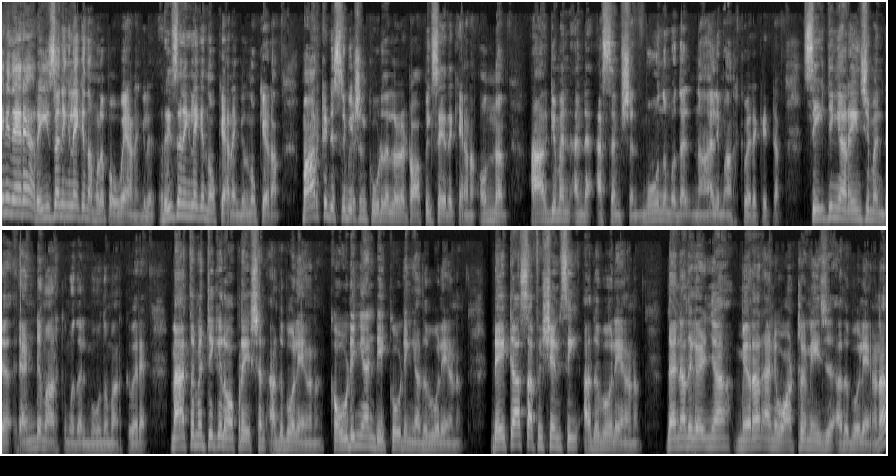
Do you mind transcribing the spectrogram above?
ഇനി നേരെ റീസണിങ്ങിലേക്ക് നമ്മൾ പോവുകയാണെങ്കിൽ റീസണിങ്ങിലേക്ക് നോക്കുകയാണെങ്കിൽ നോക്കിയിടാം. മാർക്ക് ഡിസ്ട്രിബ്യൂഷൻ കൂടുതലുള്ള ടോപ്പിക്സ് ഏതൊക്കെയാണ്? ഒന്ന് ആർഗ്യുമെന്റ് ആൻഡ് അസംഷൻ മൂന്ന് മുതൽ നാല് മാർക്ക് വരെ കിട്ടും. സീറ്റിംഗ് അറേഞ്ച്മെന്റ് രണ്ട് മാർക്ക് മുതൽ മൂന്ന് മാർക്ക് വരെ. മാത്തമെറ്റിക്കൽ ഓപ്പറേഷൻ അതുപോലെയാണ്. കോഡിംഗ് ആൻഡ് ഡീകോഡിംഗ് അതുപോലെയാണ്. ഡേറ്റ സഫിഷ്യൻസി അതുപോലെയാണ്. ദെൻ അത് കഴിഞ്ഞ മിറർ ആൻഡ് വാട്ടർ ഇമേജ് അതുപോലെയാണ്.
